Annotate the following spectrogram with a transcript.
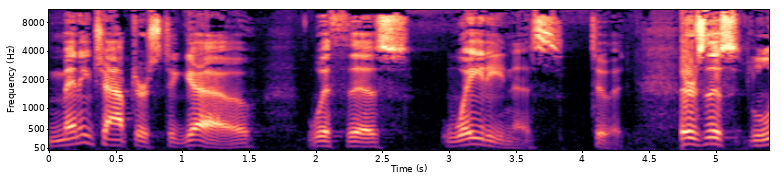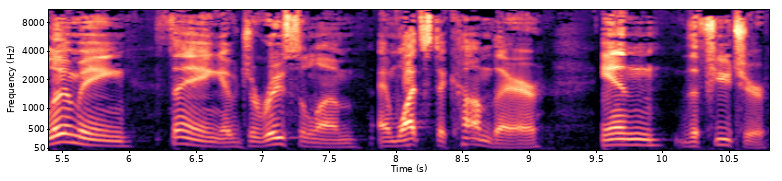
many chapters to go with this weightiness to it. There's this looming thing of Jerusalem and what's to come there in the future.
